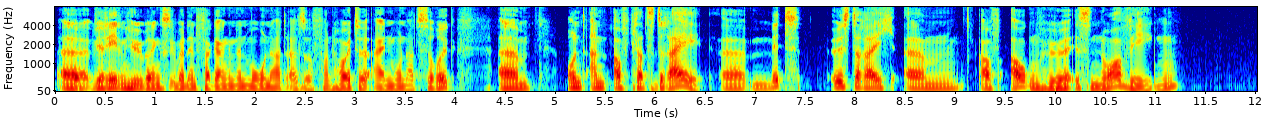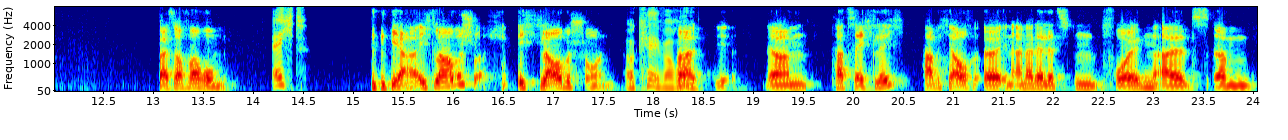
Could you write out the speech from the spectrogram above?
Äh, wir reden hier übrigens über den vergangenen Monat, also von heute einen Monat zurück. Ähm, und an, auf Platz drei äh, mit Österreich ähm, auf Augenhöhe ist Norwegen. Weiß auch warum. Echt? ja, ich glaube schon. Ich glaube schon. Okay, warum? Weil, ähm, tatsächlich habe ich auch äh, in einer der letzten Folgen als ähm,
